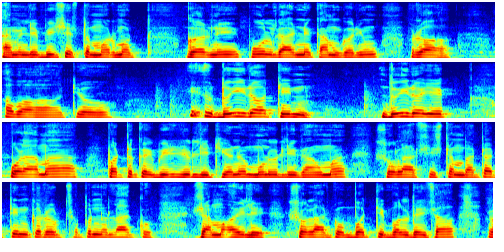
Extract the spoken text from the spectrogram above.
हामीले विशेष त मर्मत गर्ने पोल गाड्ने काम गऱ्यौँ र अब त्यो दुई र तिन दुई र एकवटामा पटक्कै बिजुली थिएन। मुडुली गाउँमा सोलर सिस्टमबाट तिन करोड छप्पन्न लाखको हिसाबमा अहिले सोलरको बत्ती बल्दैछ र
